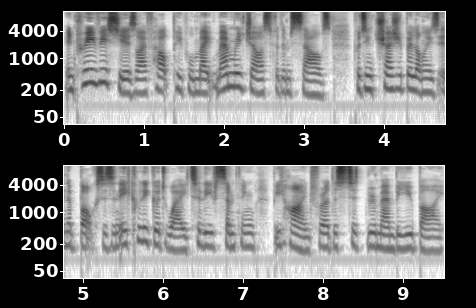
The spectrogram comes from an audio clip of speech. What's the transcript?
In previous years, I've helped people make memory jars for themselves. Putting treasured belongings in a box is an equally good way to leave something behind for others to remember you by.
